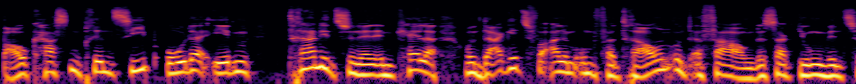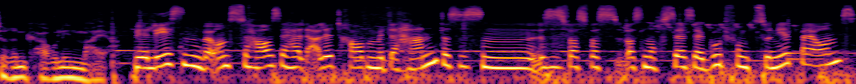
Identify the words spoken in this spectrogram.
Baukastenprinzip oder eben traditionell im Keller. Und da geht es vor allem um Vertrauen und Erfahrung. Das sagt Jungwinzerin Caroline Meyer. Wir lesen bei uns zu Hause halt alle Trauben mit der Hand. Das ist, ein, das ist was, was, was noch sehr, sehr gut funktioniert bei uns.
